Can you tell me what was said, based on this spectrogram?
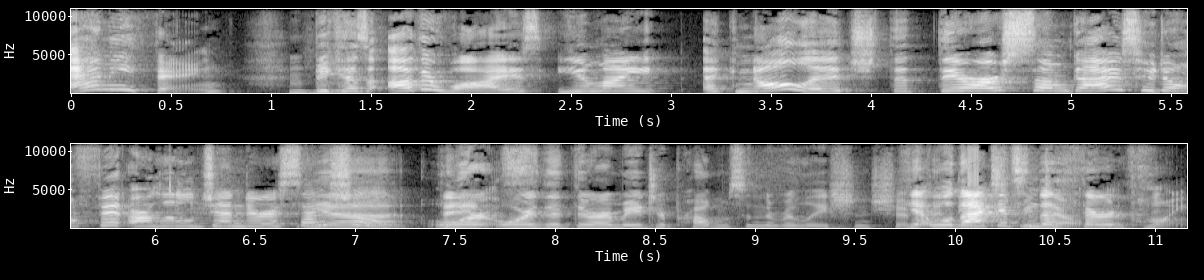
anything Mm-hmm. because otherwise you might acknowledge that there are some guys who don't fit our little gender essential yeah or things. or that there are major problems in the relationship yeah, that well, that needs gets to into the third with. point.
